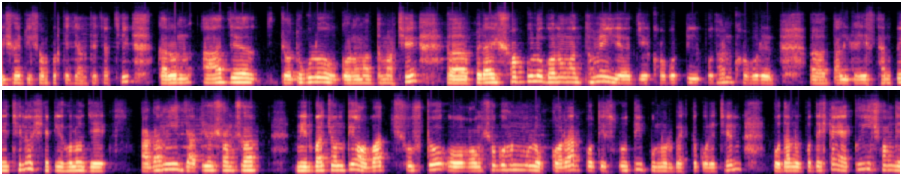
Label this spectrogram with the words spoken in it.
বিষয়টি সম্পর্কে জানতে চাচ্ছি, কারণ আজ যতগুলো গণমাধ্যম আছে প্রায় সবগুলো গণমাধ্যমেই যে খবরটি প্রধান খবরের তালিকায় স্থান পেয়েছিল, সেটি হলো যে আগামী জাতীয় সংসদ নির্বাচনকে অবাধ, সুষ্ঠু ও অংশগ্রহণমূলক করার প্রতিশ্রুতি পুনর্ব্যক্ত করেছেন প্রধান উপদেষ্টা। একই সঙ্গে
